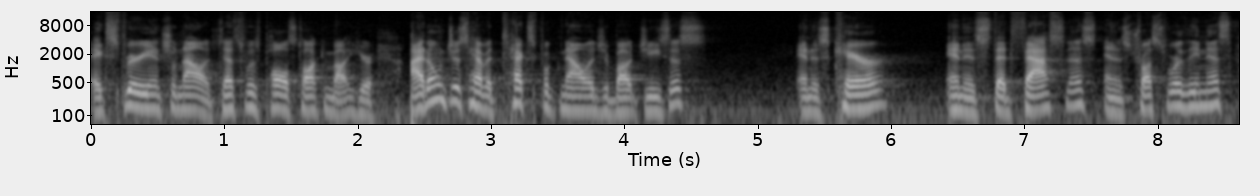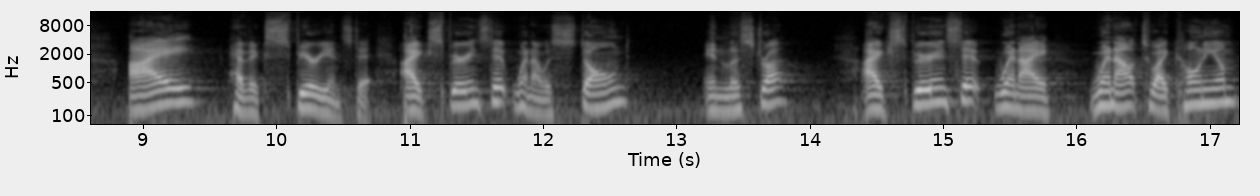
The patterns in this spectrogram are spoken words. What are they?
experiential knowledge. That's what Paul's talking about here. I don't just have a textbook knowledge about Jesus and his care and his steadfastness and his trustworthiness. I have experienced it. I experienced it when I was stoned in Lystra. I experienced it when I went out to Iconium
